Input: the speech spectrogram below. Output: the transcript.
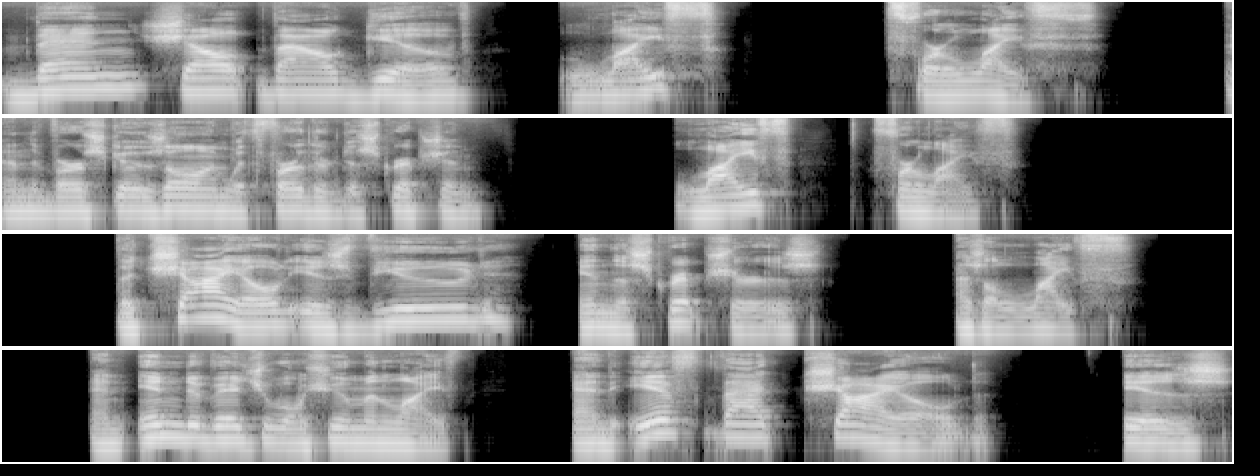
then shalt thou give life for life. And the verse goes on with further description life for life. The child is viewed in the scriptures as a life, an individual human life. And if that child is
